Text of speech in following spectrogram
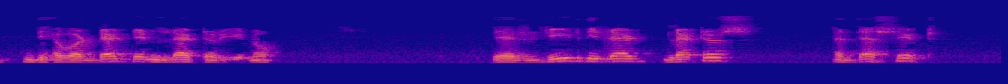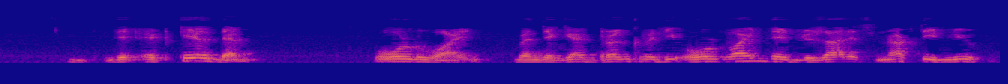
they were dead in letter, you know. They read the letters and that's it. They, it killed them. Old wine. When they get drunk with the old wine, they desire it's not the new.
